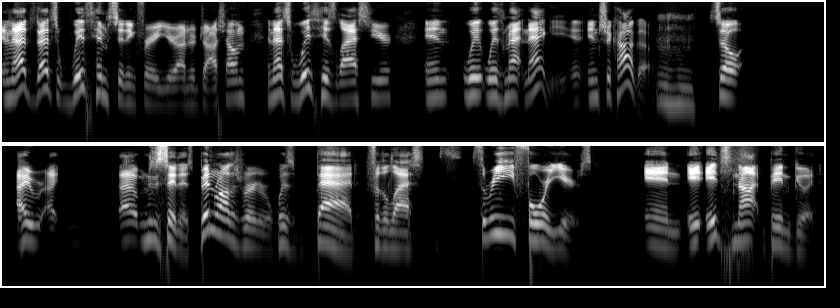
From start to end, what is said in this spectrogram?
and that's that's with him sitting for a year under Josh Allen, and that's with his last year and with with Matt Nagy in, in Chicago. Mhm. So, I, I I'm going to say this: Ben Roethlisberger was bad for the last three four years, and it, it's not been good.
